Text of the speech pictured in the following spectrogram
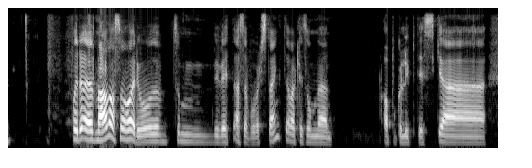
For eh, meg da, så har jo, som vi vet, SFO vært stengt. Det har vært litt sånn eh, apokalyptisk eh,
